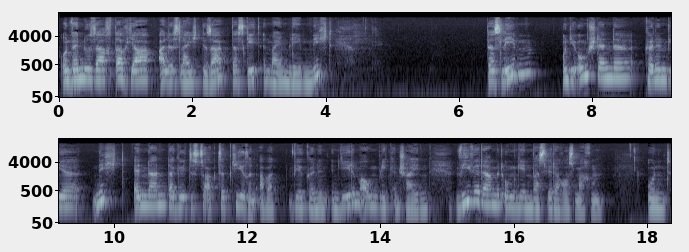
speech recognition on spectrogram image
Und wenn du sagst, ach ja, alles leicht gesagt, das geht in meinem Leben nicht, das Leben und die Umstände können wir nicht ändern, da gilt es zu akzeptieren, aber wir können in jedem Augenblick entscheiden, wie wir damit umgehen, was wir daraus machen und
